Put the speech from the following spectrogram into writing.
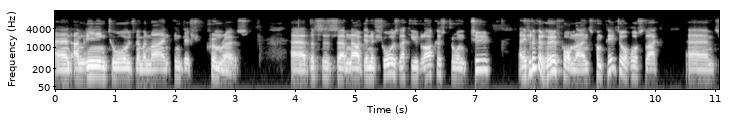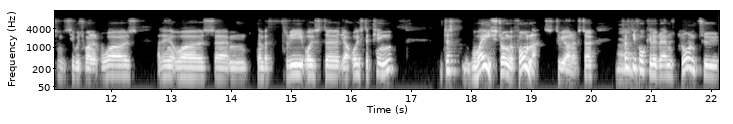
and I'm leaning towards number nine, English Primrose. Uh, this is um, now Dennis Shaw's Lucky Larkus, drawn two. And if you look at her form lines, compared to a horse like, um, just want to see which one it was. I think it was um, number three, Oyster, yeah, Oyster King. Just way stronger form lines, to be honest. So, mm. 54 kilograms, drawn to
